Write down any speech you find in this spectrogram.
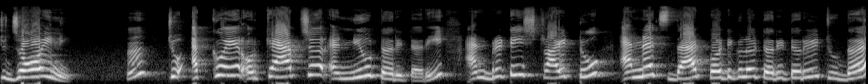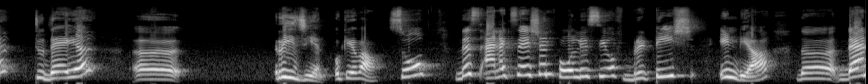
to joining huh, to acquire or capture a new territory and British tried to annex that particular territory to the to their uh, region. Okay, wow. So this annexation policy of British India, the then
